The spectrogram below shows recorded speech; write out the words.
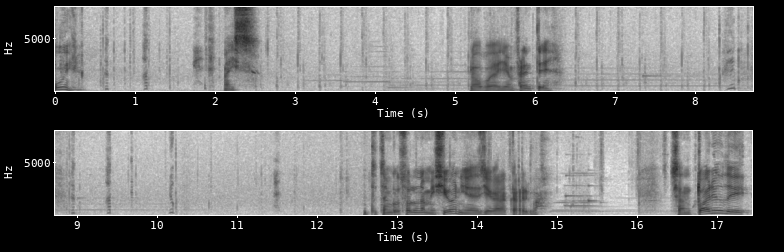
Uy. Nice. Luego voy allá enfrente. tengo solo una misión y es llegar acá arriba. Santuario de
